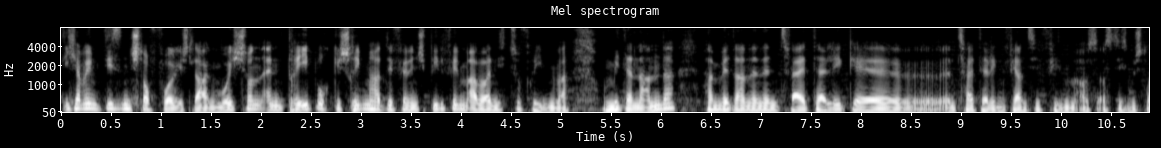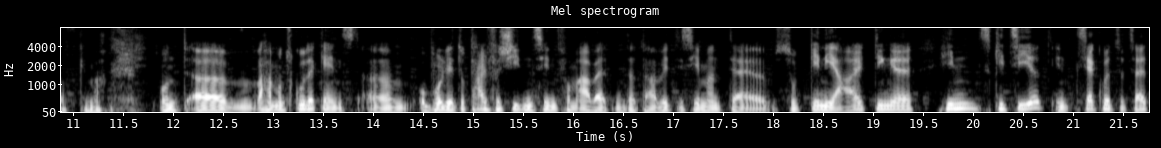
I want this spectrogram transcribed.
ich habe ihm diesen Stoff vorgeschlagen, wo ich schon ein Drehbuch geschrieben hatte für einen Spielfilm, aber nicht zufrieden war. Und miteinander haben wir dann einen, zweiteilige, einen zweiteiligen Fernsehfilm aus, aus diesem Stoff gemacht. Und äh, haben uns gut ergänzt, äh, obwohl wir total verschieden sind vom Arbeiten. Der David ist jemand, der so genial Dinge hinskizziert in sehr kurzer Zeit.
